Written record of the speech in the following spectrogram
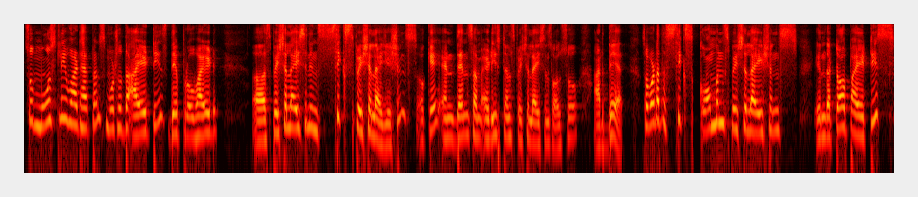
So mostly what happens, most of the IITs, they provide uh, specialization in six specializations. Okay. And then some additional specializations also are there. So what are the six common specializations in the top IITs?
